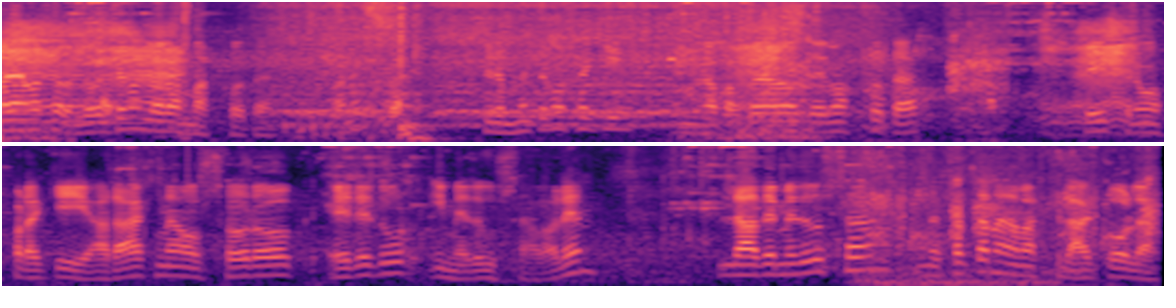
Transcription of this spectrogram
Vale, vamos a ver. Luego tenemos las mascotas, ¿vale? Si nos metemos aquí en el apartado de mascotas, ¿veis? Tenemos por aquí Aracna, Osorok, Eredur y Medusa, ¿vale? La de Medusa me falta nada más que la cola,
